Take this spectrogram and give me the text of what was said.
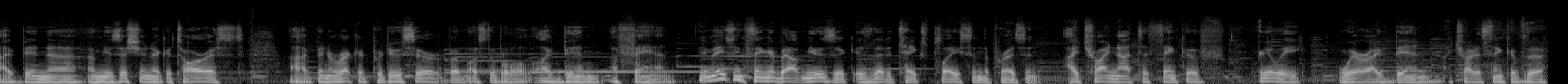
I've been a, a musician, a guitarist, I've been a record producer, but most of all, I've been a fan. The amazing thing about music is that it takes place in the present. I try not to think of really where I've been. I try to think of the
